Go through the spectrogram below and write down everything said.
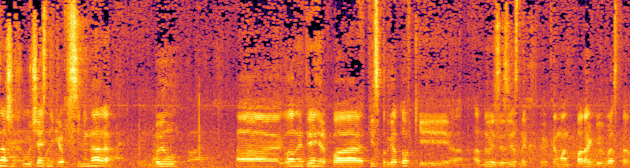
Наших участников семинара был э, главный тренер по физподготовке одной из известных команд по регби Western,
